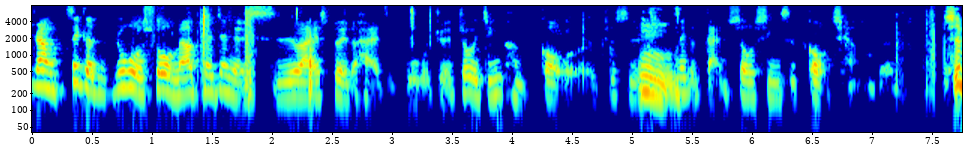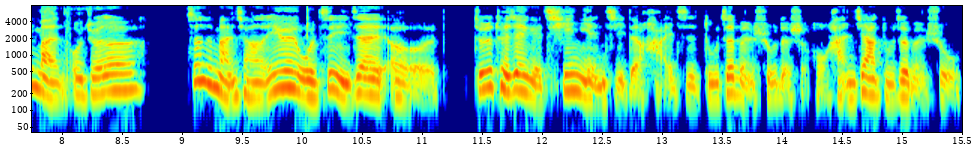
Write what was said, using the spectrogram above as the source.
让这个，如果说我们要推荐给十来岁的孩子读，我觉得就已经很够了，就是嗯，那个感受性是够强的，嗯、是蛮，我觉得这是蛮强的，因为我自己在呃，就是推荐给七年级的孩子读这本书的时候，寒假读这本书，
